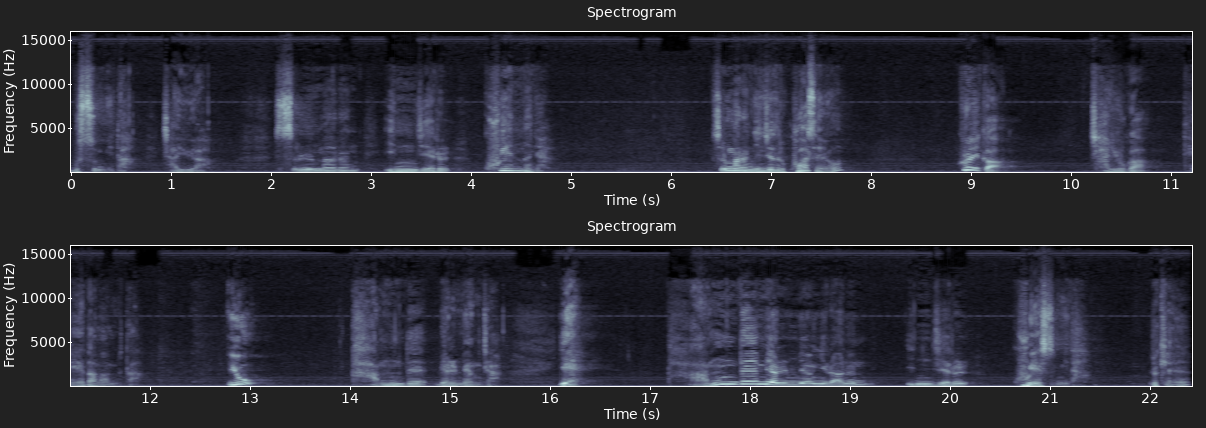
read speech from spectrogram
묻습니다. 자유야, 쓸만한 인재를 구했느냐? 쓸만한 인재들을 구하세요. 그러니까 자유가 대담합니다. 요 담대 멸명자. 예, 담대 멸명이라는 인재를 구했습니다. 이렇게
